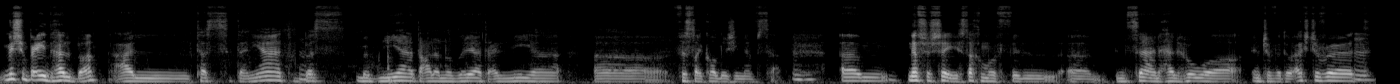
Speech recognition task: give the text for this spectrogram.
مش بعيد هلبة على ال test الثانيات مم. بس مبنيات على نظريات علمية آه، في السايكولوجي نفسها. نفس الشيء يستخدمه في الإنسان هل هو introvert extrovert مم.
